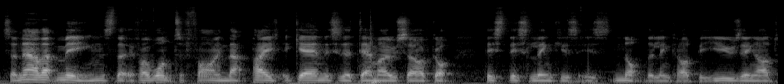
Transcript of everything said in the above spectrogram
so now that means that if I want to find that page, again, this is a demo, so I've got this this link is is not the link I'd be using. I'd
